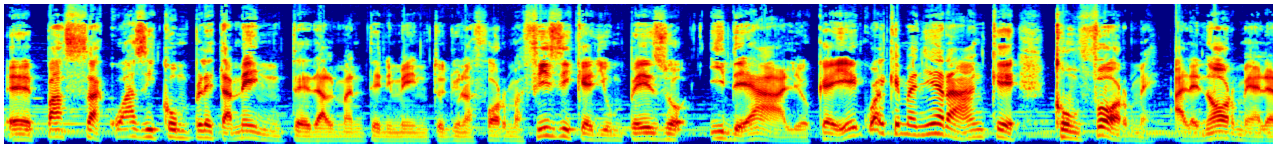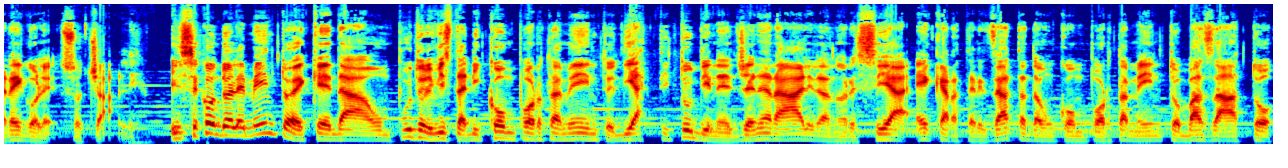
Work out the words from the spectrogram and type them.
eh, passa quasi completamente dal mantenimento di una forma fisica e di un peso ideale, ok? E in qualche maniera anche conforme alle norme e alle regole sociali. Il secondo elemento è che da un punto di vista di comportamento e di attitudine generali l'anoressia è caratterizzata da un comportamento basato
